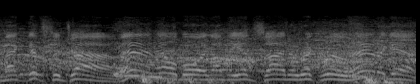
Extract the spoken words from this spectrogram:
magnificent job. And elbowing on the inside of Rick Rude. And again.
